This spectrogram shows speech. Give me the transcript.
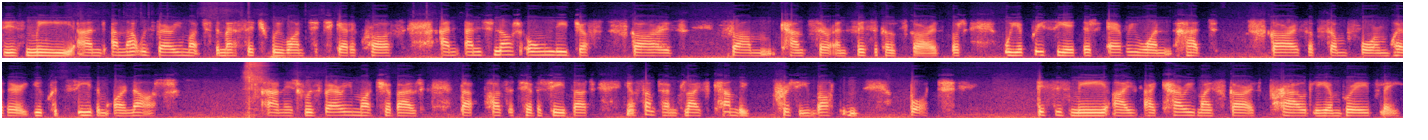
is me. And and that was very much the message we wanted to get across. And and not only just scars from cancer and physical scars but we appreciate that everyone had scars of some form whether you could see them or not. And it was very much about that positivity that you know sometimes life can be pretty rotten but this is me. I, I carry my scars proudly and bravely.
